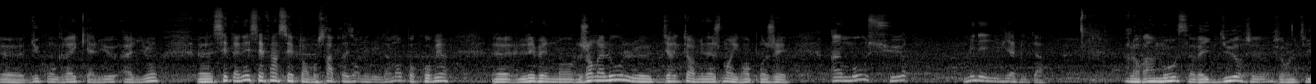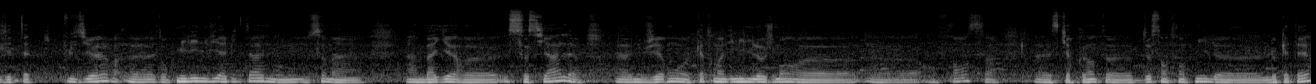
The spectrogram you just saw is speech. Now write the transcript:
euh, du congrès qui a lieu à Lyon. cette année, c'est fin septembre. On sera présent, bien évidemment, pour couvrir l'événement. Jean Malo, le directeur aménagement et grand projet, un mot sur Millénium Habitat. Alors un mot, ça va être dur, j'en utilisé peut-être plusieurs. Euh, donc Milline Vie Habitat, nous, sommes un, bailleur euh, social. Euh, nous gérons 90 000 logements en France, ce qui représente 230 000 locataires.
